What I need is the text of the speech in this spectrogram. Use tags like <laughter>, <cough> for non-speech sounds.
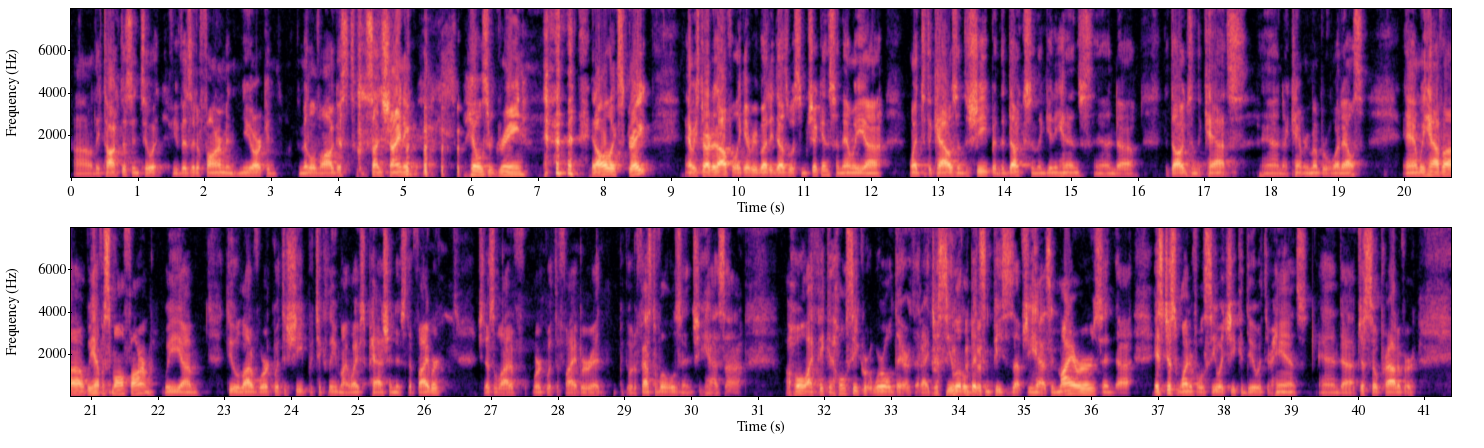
Uh, they talked us into it. If you visit a farm in New York in the middle of August, the sun's shining, <laughs> the hills are green, <laughs> it all looks great. And we started off like everybody does with some chickens, and then we uh, went to the cows and the sheep and the ducks and the guinea hens and uh, the dogs and the cats, and I can't remember what else. And we have a we have a small farm. We um, do a lot of work with the sheep, particularly my wife's passion is the fiber. She does a lot of work with the fiber. At we go to festivals, and she has a, a whole I think a whole secret world there that I just see little bits and <laughs> pieces of. She has admirers, and uh, it's just wonderful to see what she can do with her hands. And uh, just so proud of her.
